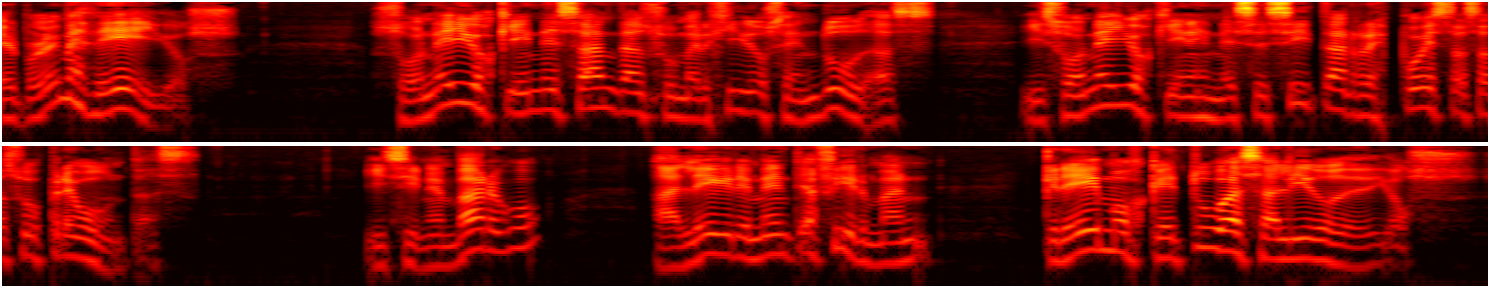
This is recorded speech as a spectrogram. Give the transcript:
el problema es de ellos. Son ellos quienes andan sumergidos en dudas y son ellos quienes necesitan respuestas a sus preguntas. Y sin embargo, alegremente afirman, creemos que tú has salido de Dios.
